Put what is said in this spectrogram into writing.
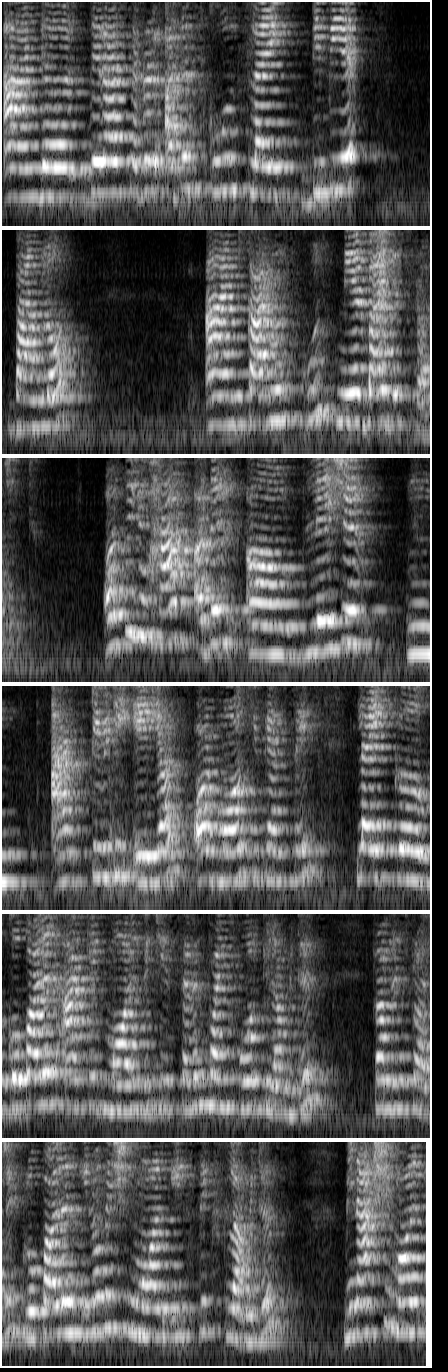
and uh, there are several other schools like DPS Bangalore and Carmel School nearby this project. Also you have other uh, leisure um, activity areas or malls you can say like uh, Gopalan Arcade Mall which is 7.4 kilometers from this project. Gopalan Innovation Mall is 6 kilometers. Meenakshi Mall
